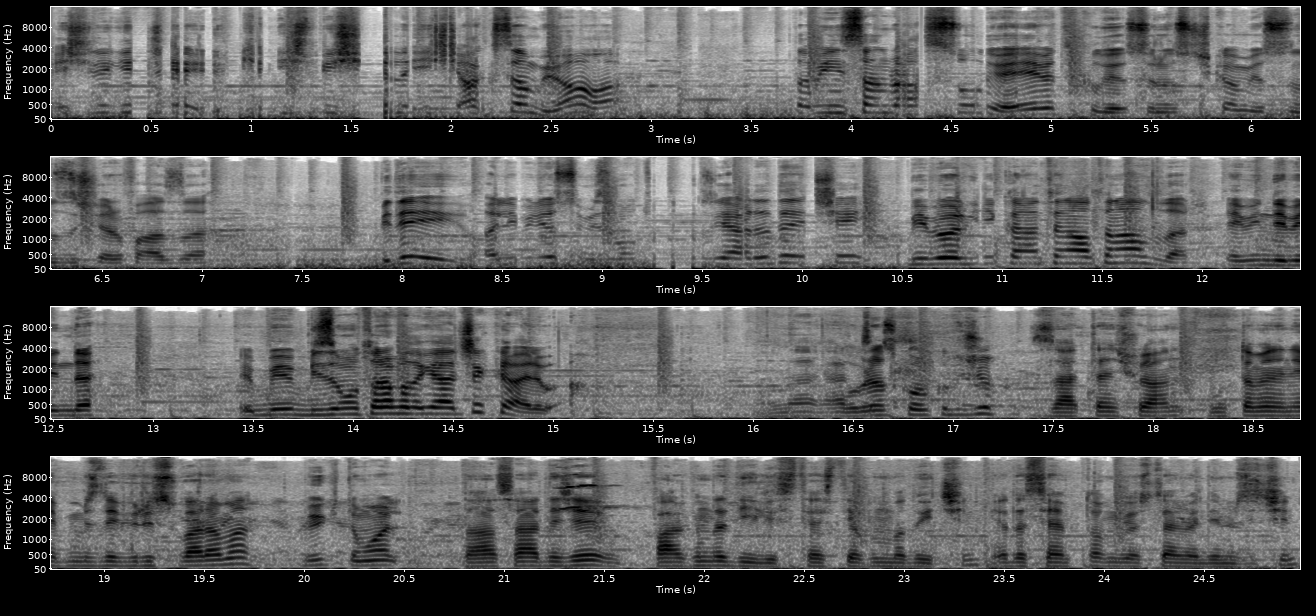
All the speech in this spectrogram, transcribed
E, işine hiçbir işle iş aksamıyor ama tabii insan rahatsız oluyor. Eve tıkılıyorsunuz, çıkamıyorsunuz dışarı fazla. Bir de Ali biliyorsun bizim oturduğumuz yerde de şey bir bölgeyi karantina altına aldılar evin dibinde. E, bi- Bizim o tarafa da gelecek galiba. O biraz korkutucu. Zaten şu an muhtemelen hepimizde virüs var ama Büyük ihtimal daha sadece farkında değiliz test yapılmadığı için ya da semptom göstermediğimiz için.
